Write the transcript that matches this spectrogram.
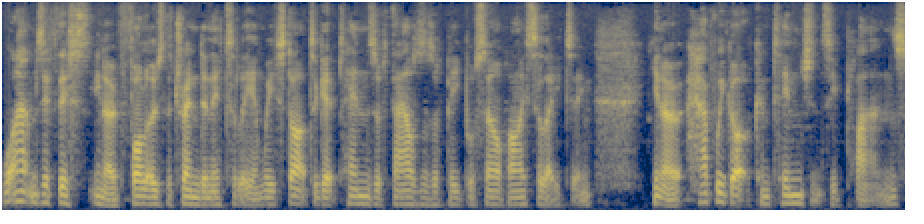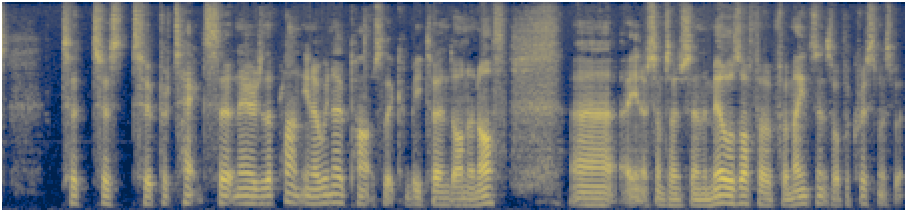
what happens if this you know follows the trend in Italy and we start to get tens of thousands of people self isolating? You know, have we got contingency plans? To, to, to protect certain areas of the plant. You know, we know parts that can be turned on and off. Uh, you know, sometimes turn the mills off for, for maintenance or for Christmas, but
